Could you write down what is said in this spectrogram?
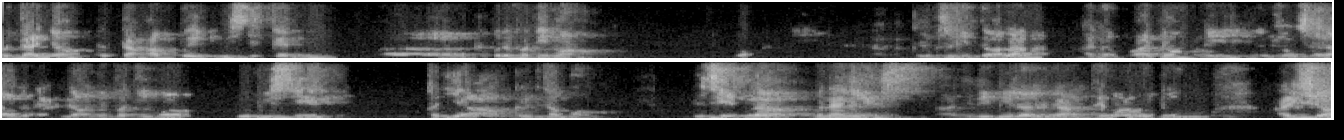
bertanya tentang apa yang dibisikkan uh, kepada Fatimah. Kalau kita lah anak beranak ni Rasulullah SAW dengan anaknya Fatimah dia bisik kaya kali pertama bisik pula menangis ha, jadi bila dengar tengok lagu tu Aisyah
